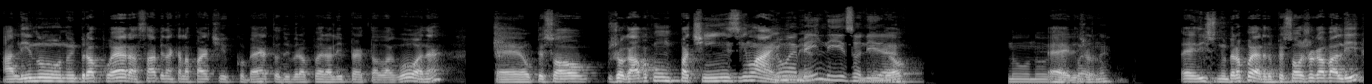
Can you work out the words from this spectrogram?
Ali no, no Ibirapuera, sabe? Naquela parte coberta do Ibirapuera ali perto da lagoa, né? É, o pessoal jogava com patins inline. Não é mesmo, bem liso ali, entendeu? é. No, no é, Ibirapuera, né? É isso, no Ibirapuera. O pessoal jogava ali,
